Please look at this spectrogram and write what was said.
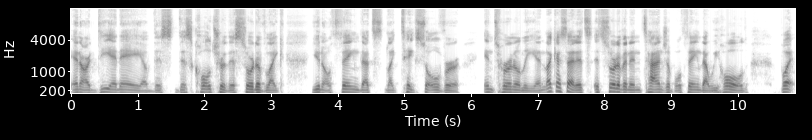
in our DNA of this this culture. This sort of like you know thing that's like takes over internally. And like I said, it's it's sort of an intangible thing that we hold. But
